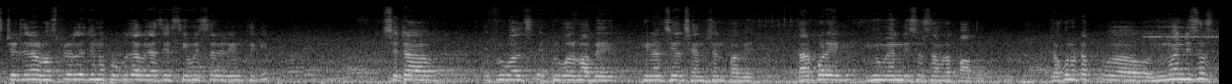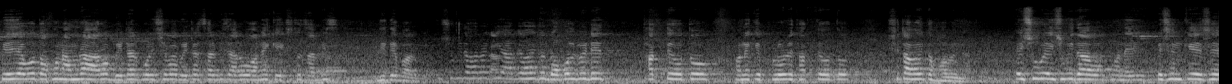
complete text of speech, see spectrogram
state general হসপিটালের জন্য প্রপোজাল গেছে সিএমএসআরের এন্ড থেকে। সেটা অ্যাপ্রুভাল অ্যাপ্রুভাল পাবে ফিনান্সিয়াল স্যাংশন পাবে, তারপরে হিউম্যান রিসোর্স আমরা পাবো। যখন ওটা হিউম্যান রিসোর্স পেয়ে যাব, তখন আমরা আরও বেটার পরিষেবা বেটার সার্ভিস আরও অনেক এক্সট্রা সার্ভিস দিতে পারব। সুবিধা হবে কি, আগে হয়তো ডবল বেডে থাকতে হতো, অনেকে ফ্লোরে থাকতে হতো, সেটা হয়তো হবে না। এই সুবিধা এই সুবিধা মানে পেশেন্টকে এসে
